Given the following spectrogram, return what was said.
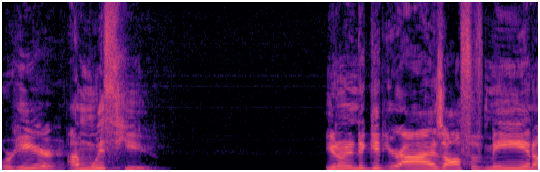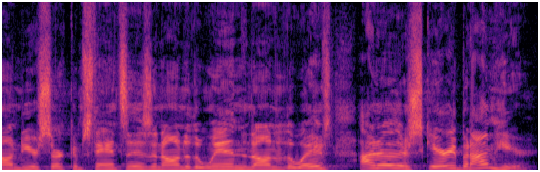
We're here. I'm with you. You don't need to get your eyes off of me and onto your circumstances and onto the wind and onto the waves. I know they're scary, but I'm here.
